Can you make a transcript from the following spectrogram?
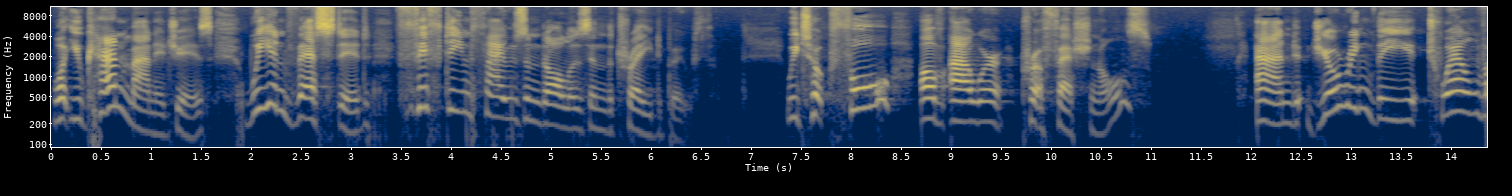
What you can manage is we invested $15,000 in the trade booth. We took four of our professionals and during the 12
